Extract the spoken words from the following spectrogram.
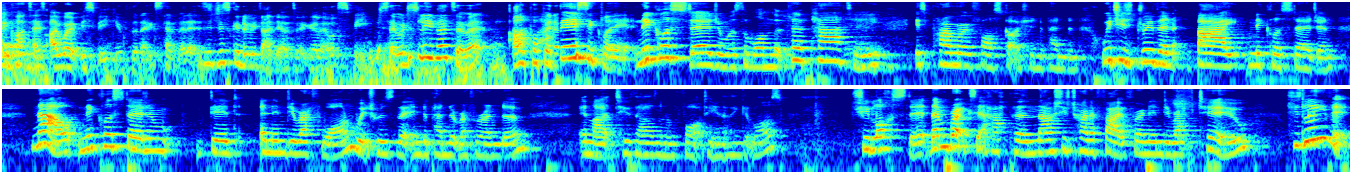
In context, I won't be speaking for the next 10 minutes. It's just going to be Danielle doing a little speech. So we'll just leave her to it. I'll pop in. Basically, Nicola Sturgeon was the one that the party is primary for Scottish Independent, which is driven by Nicola Sturgeon. Now, Nicola Sturgeon did an Indie Ref 1, which was the independent referendum in like 2014, I think it was. She lost it. Then Brexit happened. Now she's trying to fight for an Indie Ref 2. She's leaving.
